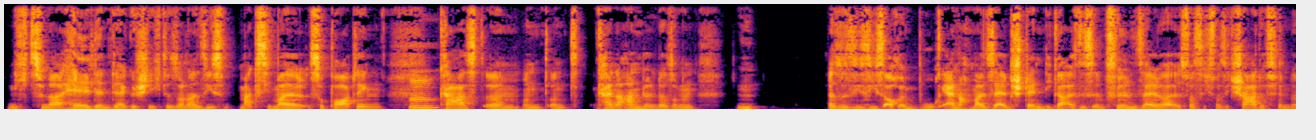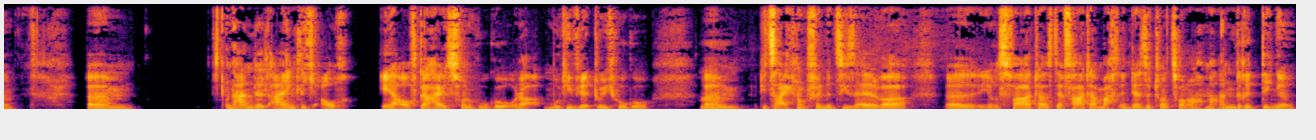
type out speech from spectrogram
nicht zu einer Heldin der Geschichte, sondern sie ist maximal Supporting mhm. Cast ähm, und und keine Handelnde, sondern also sie, sie ist auch im Buch eher noch mal selbstständiger, als es im Film selber ist, was ich was ich schade finde. Ähm, und handelt eigentlich auch eher auf Geheiß von Hugo oder motiviert durch Hugo. Mhm. Ähm, die Zeichnung findet sie selber, äh, ihres Vaters. Der Vater macht in der Situation auch mal andere Dinge.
